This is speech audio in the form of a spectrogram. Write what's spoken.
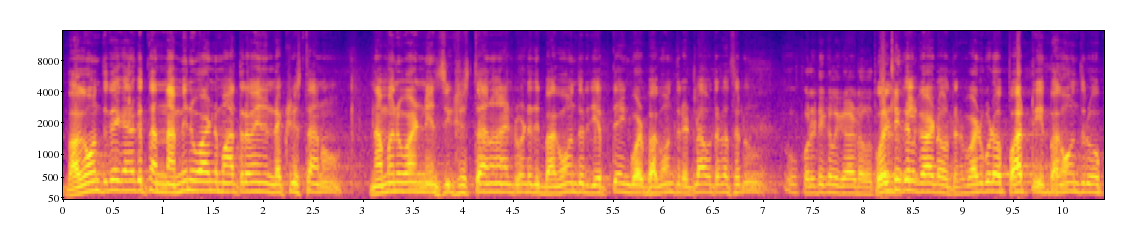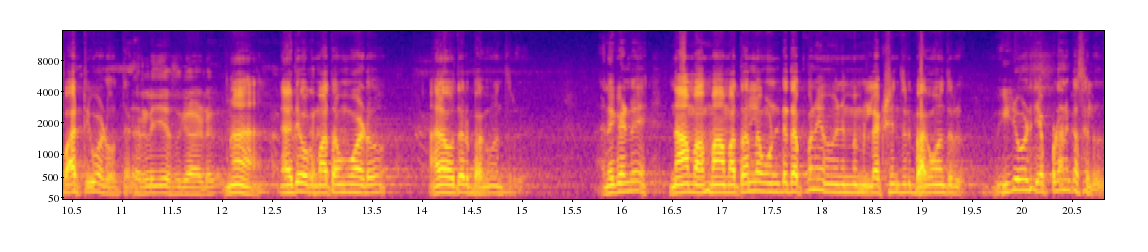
భగవంతుడే కనుక తను నమ్మిన వాడిని మాత్రమే నేను రక్షిస్తాను నమ్మని వాడిని నేను శిక్షిస్తాను అనేటువంటిది భగవంతుడు చెప్తే ఇంకోటి భగవంతుడు ఎట్లా అవుతాడు అసలు? పొలిటికల్ గార్డ్ అవుతాడు. పొలిటికల్ గాడ్ అవుతాడు. వాడు కూడా పార్టీ భగవంతుడు ఒక పార్టీ వాడు అవుతాడు. రిలీజియస్ గార్డ్ లేకపోతే ఒక మతం వాడు అలా అవుతాడు భగవంతుడు. ఎందుకంటే నా మ- మా మతంలో ఉంటే తప్ప నేను మిమ్మల్ని రక్షించడు భగవంతుడు. వీడు వాడు చెప్పడానికి అసలు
